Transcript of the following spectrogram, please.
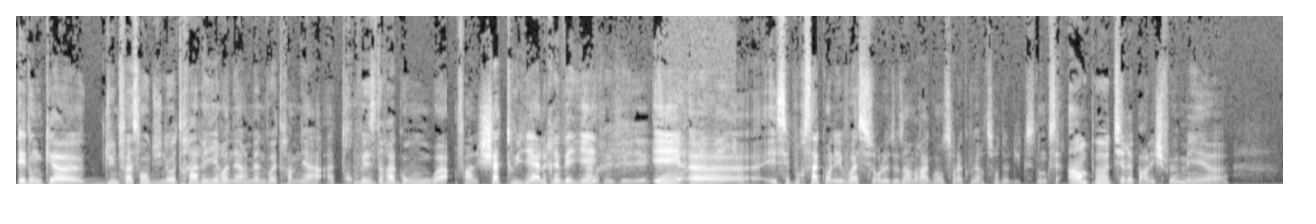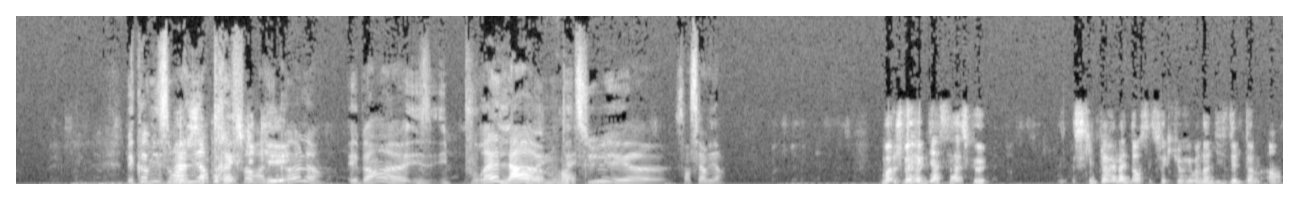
Et donc euh, d'une façon ou d'une autre, Harry, Ron et Hermione vont être amenés à, trouver ce dragon ou à, enfin, le chatouiller, à le réveiller. Et, et c'est pour ça qu'on les voit sur le dos d'un dragon sur la couverture de luxe. Donc c'est un peu tiré par les cheveux, mais. Mais comme ils ont un lien très fort à l'école, eh ben, ils, pourraient là monter dessus et s'en servir. Moi, je verrais bien ça, parce que ce qui me plairait là-dedans, c'est qu'il y aurait un indice dès le tome 1.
